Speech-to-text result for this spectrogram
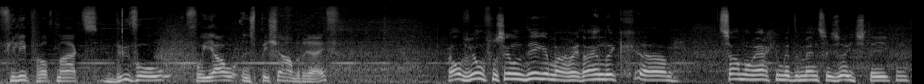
Philippe, wat maakt Buvo voor jou een speciaal bedrijf? Wel veel verschillende dingen, maar uiteindelijk uh, samenwerken met de mensen is uitstekend.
